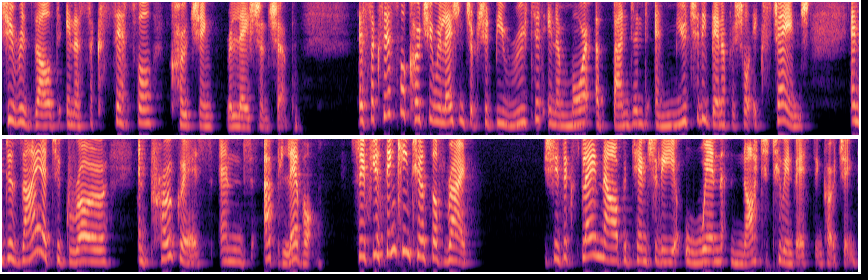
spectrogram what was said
to result in a successful coaching relationship. A successful coaching relationship should be rooted in a more abundant and mutually beneficial exchange and desire to grow and progress and up level. So if you're thinking to yourself, right, she's explained now potentially when not to invest in coaching,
